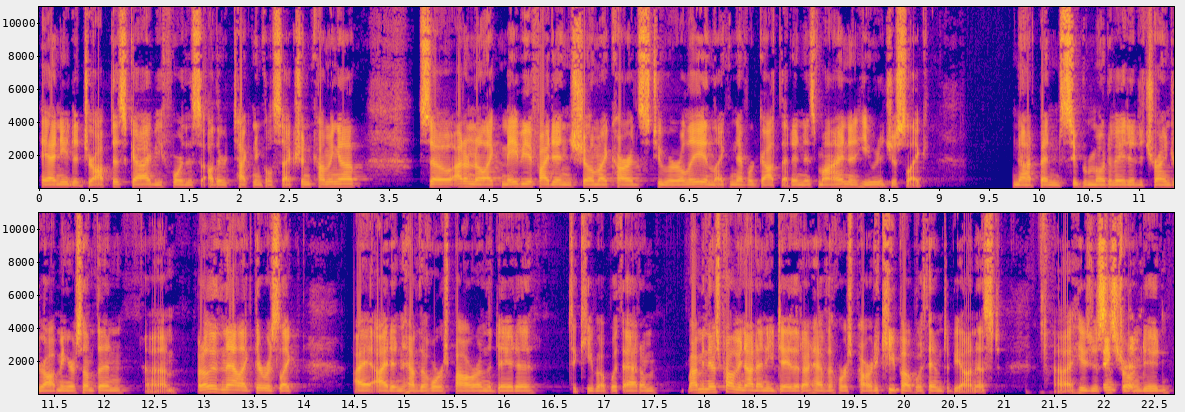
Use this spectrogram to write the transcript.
hey, I need to drop this guy before this other technical section coming up. So I don't know, like maybe if I didn't show my cards too early and like never got that in his mind, and he would have just like not been super motivated to try and drop me or something. Um, but other than that, like there was like I, I didn't have the horsepower on the day to to keep up with Adam. I mean, there's probably not any day that I'd have the horsepower to keep up with him. To be honest, uh, he's just a strong that, dude.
